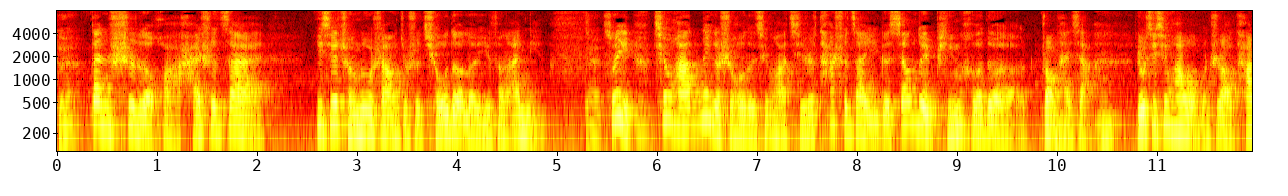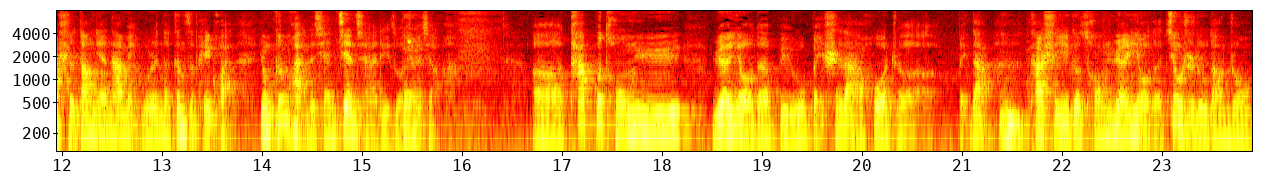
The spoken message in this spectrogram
对，但是的话，还是在一些程度上就是求得了一份安宁。对所以清华那个时候的清华，其实它是在一个相对平和的状态下。嗯，尤其清华，我们知道它是当年拿美国人的庚子赔款，用庚款的钱建起来的一座学校。呃，它不同于原有的，比如北师大或者北大，嗯，它是一个从原有的旧制度当中，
